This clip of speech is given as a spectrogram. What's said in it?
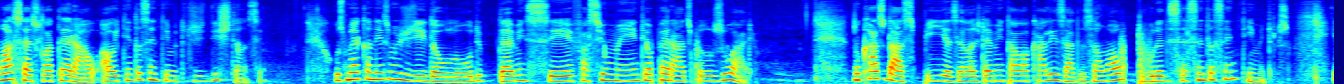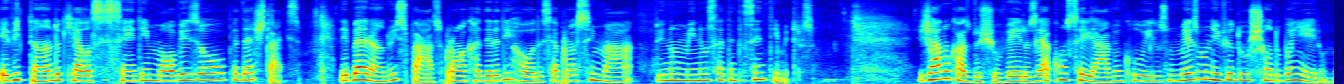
um acesso lateral a 80 centímetros de distância. Os mecanismos de download devem ser facilmente operados pelo usuário. No caso das pias, elas devem estar localizadas a uma altura de 60 centímetros, evitando que elas se sentem móveis ou pedestais, liberando espaço para uma cadeira de roda se aproximar de no mínimo 70 centímetros. Já no caso dos chuveiros, é aconselhável incluí-los no mesmo nível do chão do banheiro,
